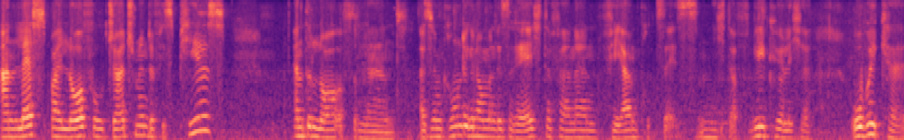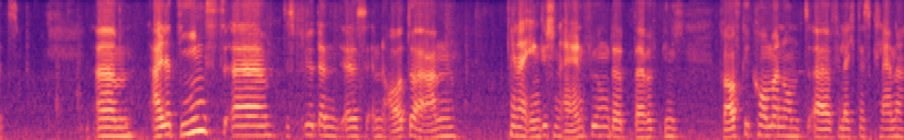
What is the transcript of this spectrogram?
unless by lawful judgment of his peers and the law of the land. Also im Grunde genommen das Recht auf einen fairen Prozess und nicht auf willkürliche Obrigkeit. Ähm, allerdings, äh, das führt ein, äh, ein Autor an, in einer englischen Einführung, da, darauf bin ich draufgekommen und äh, vielleicht als kleiner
